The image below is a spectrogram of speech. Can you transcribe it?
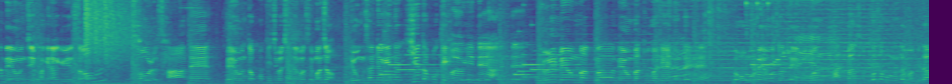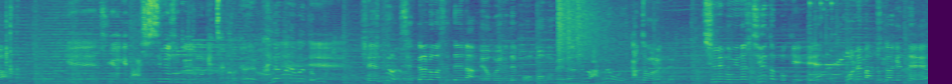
얼마나 매운지 확인하기 위해서 서울 4대 매운 떡볶이집을 찾아봤어요. 먼저 용산역에 있는 히읗 떡볶이. 어, 여기 내 아는데. 덜 매운맛과 매운맛 두 가지가 있는데 너무 매워서 대부분 반반 섞어서 먹는다고 합니다. 이게 중요한 게 맛있으면서 매우면 괜찮거든요. 그냥 매우면 너무 근데 색깔로 봤을 때는 안 매워 보이는데 먹어보면 은 안 매워요. 깜짝 놀랐는데 신림동에 있는 지읒 떡볶이 원래 만두 가게인데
